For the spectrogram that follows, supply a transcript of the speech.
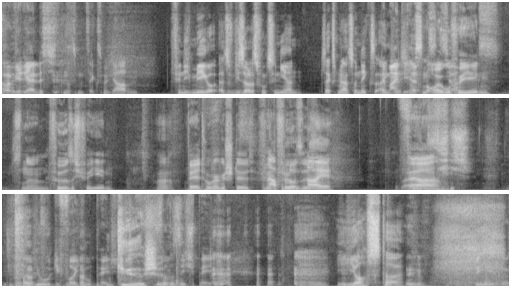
Aber wie realistisch ist denn das mit sechs Milliarden? Finde ich mega. Also, wie soll das funktionieren? 6 Milliarden ist doch nix meinte eigentlich. ja, Das ist ein das Euro ja für jeden. nix. Das ist ein Pfirsich für jeden. Ja. Welthunger gestillt. Für Ein Apfel und Pfirsich. ein Ei. Ja. Die For You, die For You-Page. Kirsche. Für sich Page. Josta. Beere.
